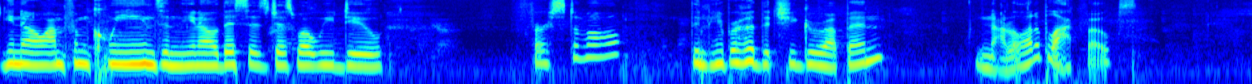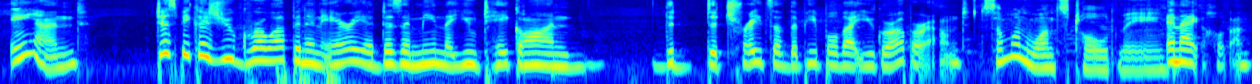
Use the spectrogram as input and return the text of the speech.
you know, I'm from Queens, and you know, this is just what we do. First of all, the neighborhood that she grew up in, not a lot of black folks. And just because you grow up in an area doesn't mean that you take on the the traits of the people that you grow up around. Someone once told me. And I hold on.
